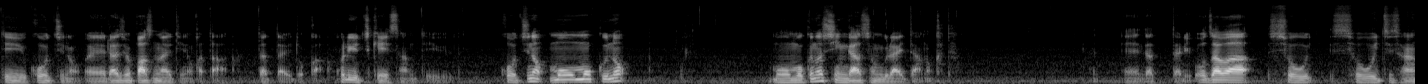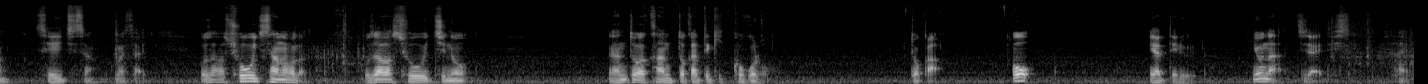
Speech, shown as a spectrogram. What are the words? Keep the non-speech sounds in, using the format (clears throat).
ていう高知の、えー、ラジオパーソナリティの方だったりとか堀内圭さんっていう高知の盲目の盲目のシンガーソングライターの方、えー、だったり小沢昭一さん誠一さんごめんなさい。小沢昭一さんの方だった。小沢昭一のなんとかかんとか的心とかをやってるような時代でした。はい、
